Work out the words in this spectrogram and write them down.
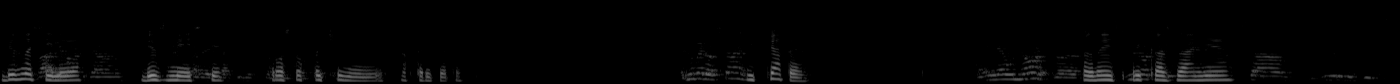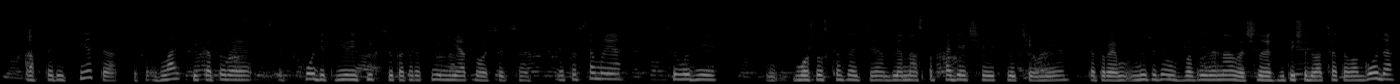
Без насилия, без мести, просто в подчинении авторитету. И пятое. Когда есть приказание авторитета, власти, которая входит в юрисдикцию, которая к ним не относится. Это самое сегодня, можно сказать, для нас подходящее исключение, которое мы живем во времена, начиная с 2020 года.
